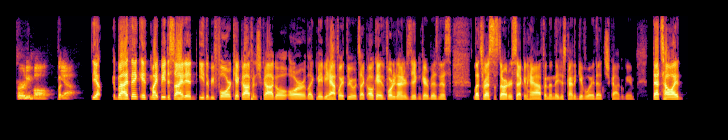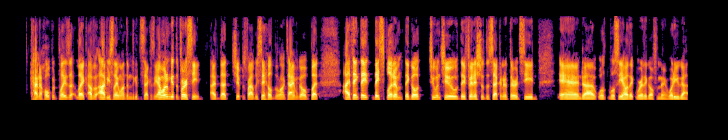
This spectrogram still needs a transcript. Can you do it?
Purdy ball. But- yeah. But I think it might be decided either before kickoff in Chicago or like maybe halfway through. It's like, okay, the 49ers are taking care of business. Let's rest the starters second half. And then they just kind of give away that Chicago game. That's how I kind of hope it plays out. Like, obviously, I want them to get the second seed. I want them to get the first seed. I, that ship has probably sailed a long time ago. But I think they, they split them. They go two and two. They finish with the second or third seed. And uh, we'll, we'll see how they, where they go from there. What do you got?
